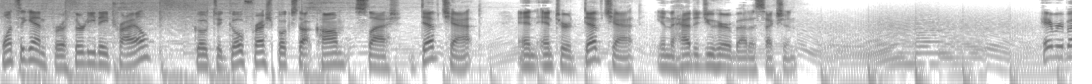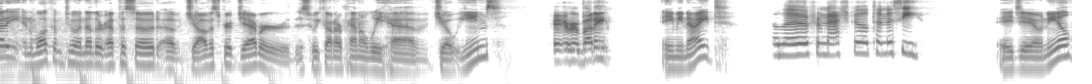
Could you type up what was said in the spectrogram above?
Once again, for a 30 day trial, go to gofreshbooks.com slash devchat and enter devchat in the How Did You Hear About Us section. Hey, everybody, and welcome to another episode of JavaScript Jabber. This week on our panel, we have Joe Eames, Hey, everybody. Aimee Knight, Hello from Nashville, Tennessee. AJ O'Neal.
